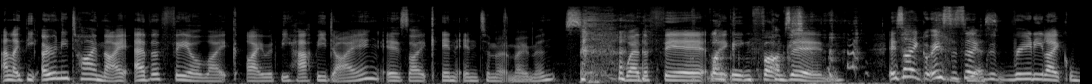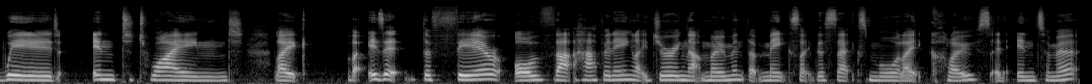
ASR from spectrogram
and like the only time that i ever feel like i would be happy dying is like in intimate moments where the fear Like like, being comes in it's like it's just like Yes. really like weird intertwined like but is it the fear of that happening like during that moment that makes like the sex more like close and intimate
